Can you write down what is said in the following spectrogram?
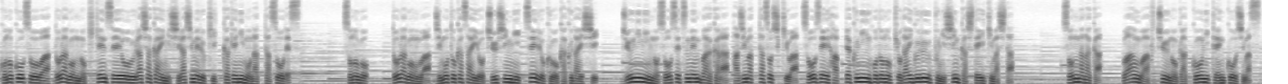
この構想はドラゴンの危険性を裏社会に知らしめるきっかけにもなったそうです。その後、ドラゴンは地元火災を中心に勢力を拡大し、12人の創設メンバーから始まった組織は総勢800人ほどの巨大グループに進化していきました。そんな中、ワンは府中の学校に転校します。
